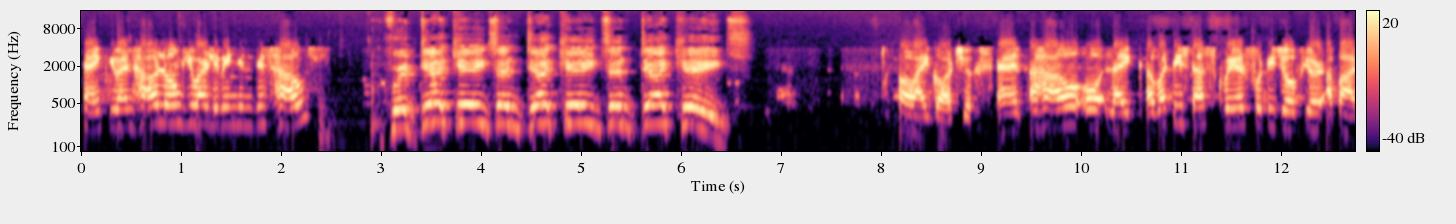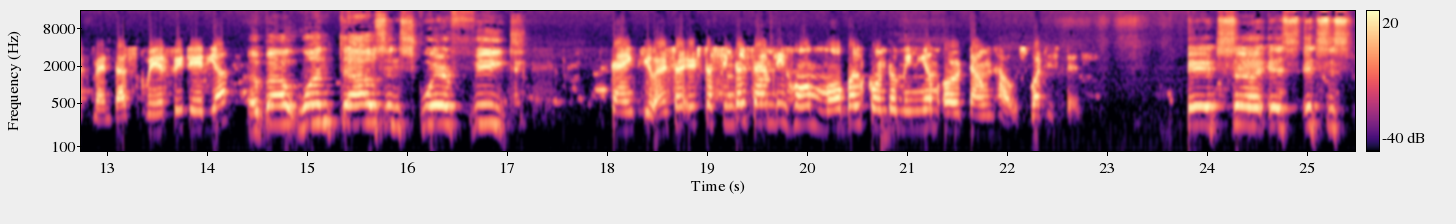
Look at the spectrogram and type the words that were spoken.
Thank you. And how long you are living in this house? for decades and decades and decades. Oh, I got you. And how, oh, like, uh, what is the square footage of your apartment? The square feet area? About 1,000 square feet. Thank you. And sir, it's a single family home, mobile condominium or townhouse. What is this? It's uh, it's it's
